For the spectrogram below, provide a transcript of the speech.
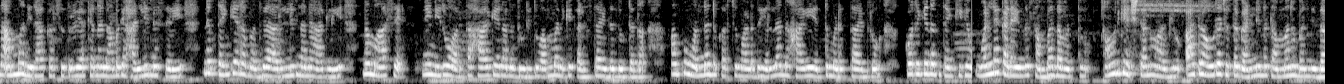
ನಮ್ಮ ಅಮ್ಮ ನಿರಾಕರಿಸಿದ್ರು. ಯಾಕೆಂದರೆ ನಮಗೆ ಹಳ್ಳಿನೇ ಸರಿ. ನಿಮ್ಮ ತಂಗಿಯರ ಮದುವೆ ಅಲ್ಲಿಂದನೇ ಆಗಲಿ ನಮ್ಮ ಆಸೆ. ನೀನಿರು ಅಂತ ಹಾಗೆ ನಾನು ದುಡಿದು ಅಮ್ಮನಿಗೆ ಕಳಿಸ್ತಾ ಇದ್ದೆ ದುಡ್ಡನ್ನು. ಅಮ್ಮ ಒಂದನ್ನು ಖರ್ಚು ಮಾಡೋದು ಎಲ್ಲನೂ ಹಾಗೆ ಎತ್ತು ಮಡಗ್ತಾ ಇದ್ದರು ಕೊನೆಗೆ ನನ್ನ ತಂಗಿಗೆ ಒಳ್ಳೆ ಕಡೆಯಿಂದ ಸಂಬಂಧ ಬಂತು. ಅವ್ರಿಗೆ ಇಷ್ಟನೂ ಆದ್ಲು ಆದರೆ ಅವರ ಜೊತೆ ಗಂಡಿನ ತಮ್ಮನೂ ಬಂದಿದ್ದ.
